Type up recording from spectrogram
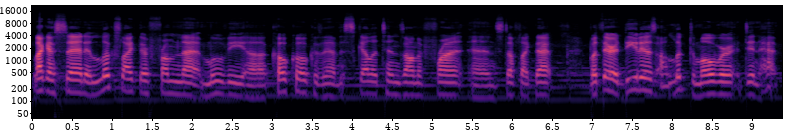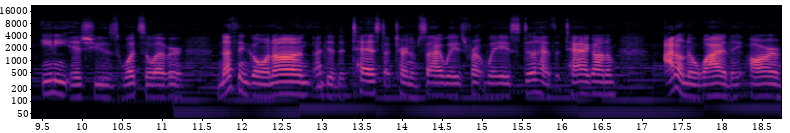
Like I said, it looks like they're from that movie uh, Coco because they have the skeletons on the front and stuff like that. But they're Adidas. I looked them over. Didn't have any issues whatsoever. Nothing going on. I did the test. I turned them sideways, front ways. Still has the tag on them. I don't know why they are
